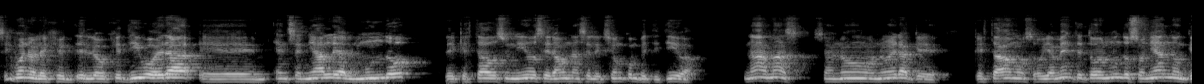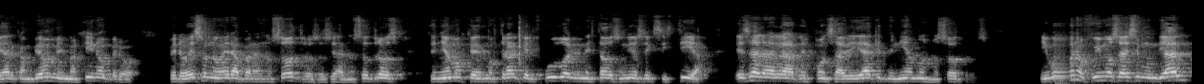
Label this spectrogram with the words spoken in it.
Sí, bueno, el, objetivo era eh, enseñarle al mundo de que Estados Unidos era una selección competitiva. Nada más. O sea, no, no era que, que estábamos, obviamente, todo el mundo soñando en quedar campeón, me imagino, pero pero eso no era para nosotros, o sea, nosotros teníamos que demostrar que el fútbol en Estados Unidos existía. Esa era la responsabilidad que teníamos nosotros. Y bueno, fuimos a ese mundial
